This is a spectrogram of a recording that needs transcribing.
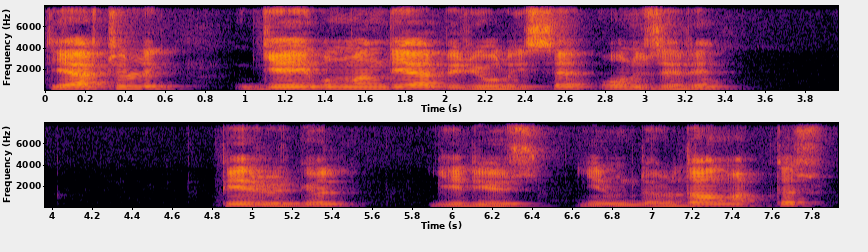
Diğer türlü G'yi bulmanın diğer bir yolu ise 10 üzeri 1,724 almaktır.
